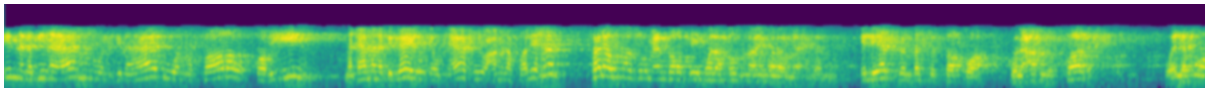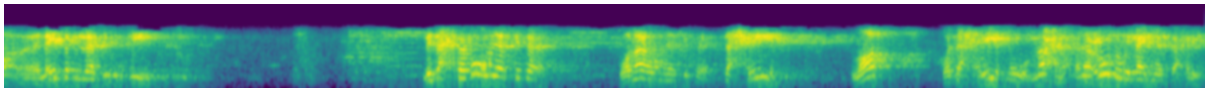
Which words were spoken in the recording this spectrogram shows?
إن الذين آمنوا والذين هادوا والنصارى والصابئين من آمن بالله واليوم الآخر وعمل صالحا فلهم أجرهم عند ربهم ولا خوف عليهم ولا هم يحزنون. اللي يلزم بس التقوى والعمل الصالح. ولا ليس بالله في الدين. لتحسبوه من الكتاب وما هو من الكتاب تحريف. لفظ وتحريف معنى. فنعوذ بالله من التحريف.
